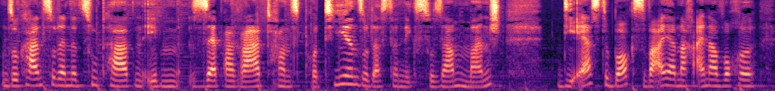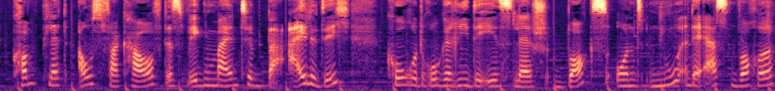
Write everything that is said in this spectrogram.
und so kannst du deine Zutaten eben separat transportieren, sodass da nichts zusammenmanscht. Die erste Box war ja nach einer Woche komplett ausverkauft, deswegen mein Tipp, beeile dich, chorodrogerie.de slash box. Und nur in der ersten Woche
